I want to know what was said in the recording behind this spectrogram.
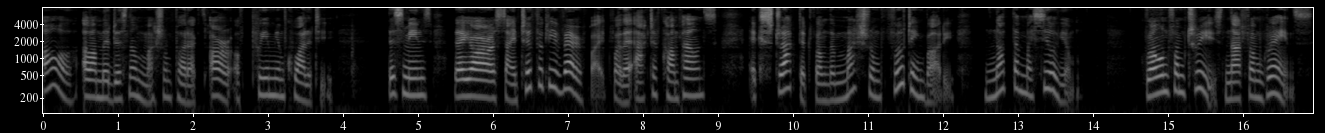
all our medicinal mushroom products are of premium quality. This means they are scientifically verified for their active compounds, extracted from the mushroom fruiting body, not the mycelium, grown from trees, not from grains,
